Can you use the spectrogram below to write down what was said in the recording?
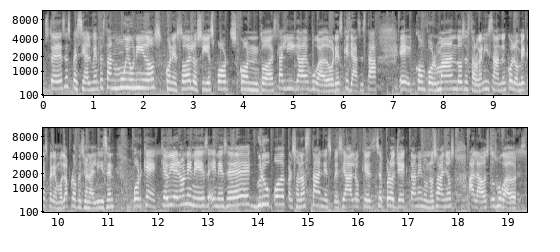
Ustedes especialmente están muy unidos con esto de los eSports, con toda esta liga de jugadores que ya se está eh, conformando, se está organizando en Colombia y que esperemos la profesionalicen. ¿Por qué? ¿Qué vieron en, ese, en ese grupo de personas tan especial o que se proyectan en unos años al lado de estos jugadores?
